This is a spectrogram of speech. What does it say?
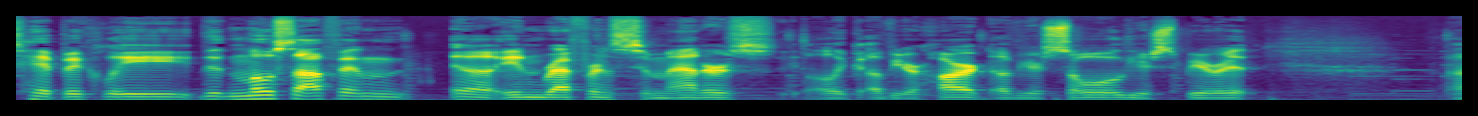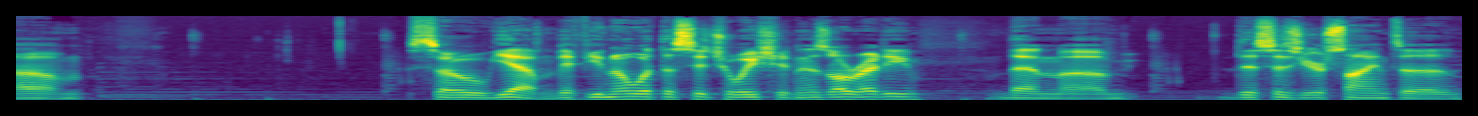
typically most often uh, in reference to matters like of your heart of your soul your spirit um, so yeah if you know what the situation is already then um, this is your sign to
